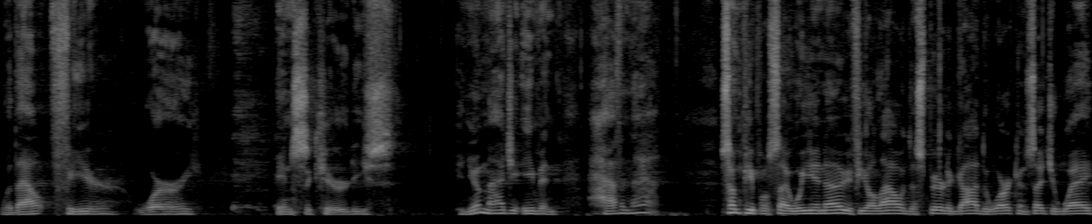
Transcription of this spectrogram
without fear, worry, insecurities? Can you imagine even having that? Some people say, well, you know, if you allow the Spirit of God to work in such a way,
